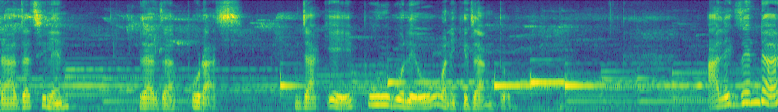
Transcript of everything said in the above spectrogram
রাজা ছিলেন রাজা পোরাস, যাকে পুরু বলেও অনেকে জানতো। আলেকজান্ডার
